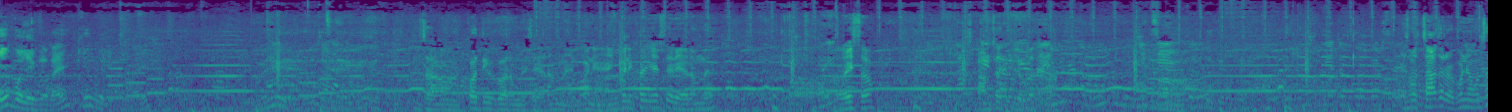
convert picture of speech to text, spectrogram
के बोलेको भाइ? के बोलेको भाइ? कतिको गरम रहेछ हेरौँ न हामी पनि हामी पनि खै यसरी हेरौँ न रहेछ। पाँच सात किलो बस्छ यसमा चार्जरहरू पनि आउँछ?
